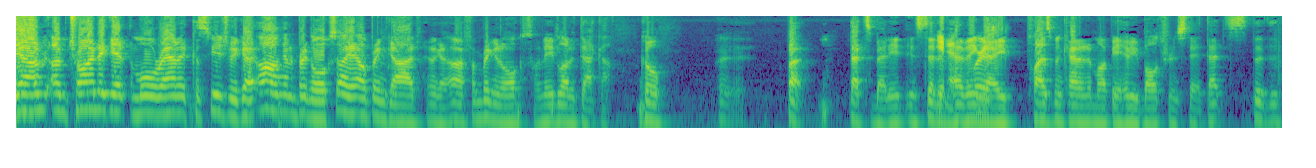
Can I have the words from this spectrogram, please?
Yeah, I'm, I'm trying to get more around it because usually we go, oh, I'm going to bring orcs. Oh, yeah, I'll bring guard. And I go, oh, if I'm bringing orcs, I need a lot of dakka. Cool. Uh, but that's about it. Instead of Yeah, having whereas- a plasma cannon, it might be a heavy bolter instead. That's the, the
